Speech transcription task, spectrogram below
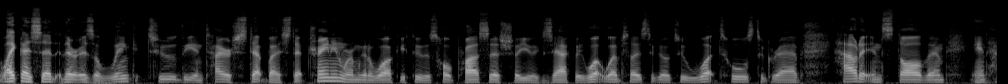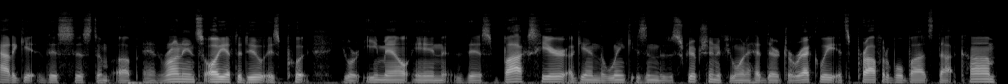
like I said, there is a link to the entire step by step training where I'm going to walk you through this whole process, show you exactly what websites to go to, what tools to grab, how to install them, and how to get this system up and running. So, all you have to do is put your email in this box here. Again, the link is in the description if you want to head there directly. It's profitablebots.com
